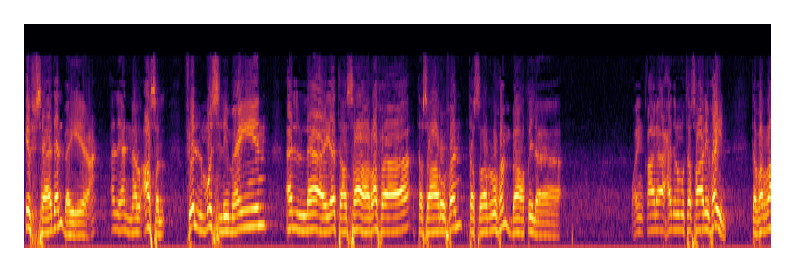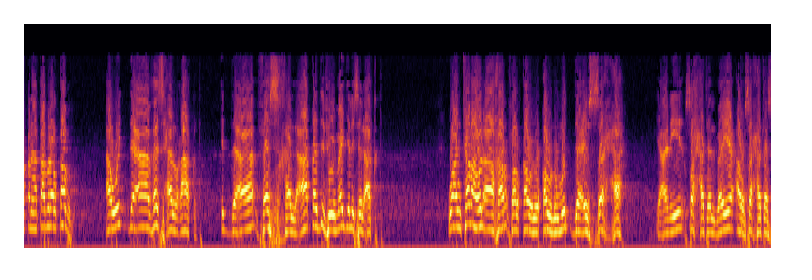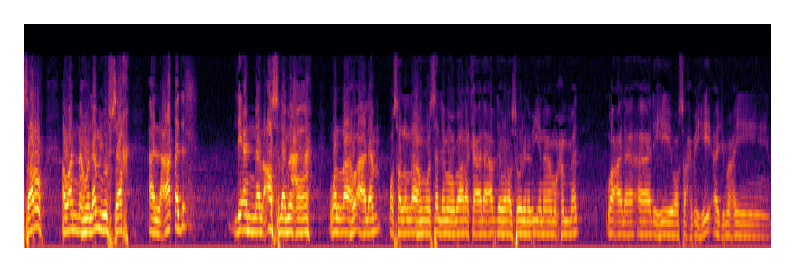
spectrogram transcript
إفساد البيع لأن الأصل في المسلمين ألا يتصارفا تصارفا تصرفا باطلا. وإن قال أحد المتصارفين تفرقنا قبل القبض أو ادعى فسح العقد. ادعى فسخ العقد في مجلس العقد. وأنكره الآخر فالقول قول مدعي الصحة يعني صحة البيع أو صحة الصرف أو أنه لم يفسخ العقد لأن الأصل معه. والله أعلم وصلى الله وسلم وبارك على عبد ورسول نبينا محمد وعلى آله وصحبه أجمعين.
